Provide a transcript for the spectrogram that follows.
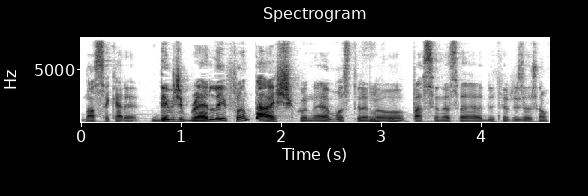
nossa, cara, David Bradley fantástico, né? Mostrando, Uhum. passando essa deteriorização.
